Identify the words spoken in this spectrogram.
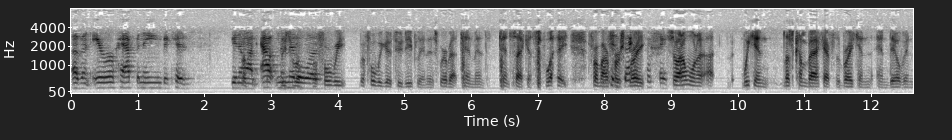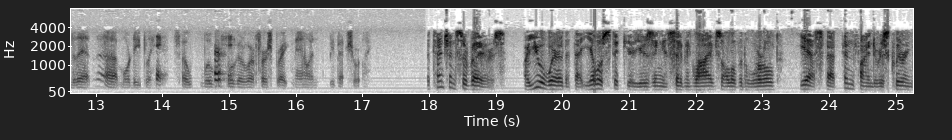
of an error happening because, you know, I'm out in the middle of. Before we before we go too deeply in this, we're about ten minutes, ten seconds away from our first seconds? break. Okay. So I don't want to. We can let's come back after the break and, and delve into that uh, more deeply. Okay. So we'll Perfect. we'll go to our first break now and be back shortly. Attention surveyors, are you aware that that yellow stick you're using is saving lives all over the world? Yes, that pin finder is clearing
